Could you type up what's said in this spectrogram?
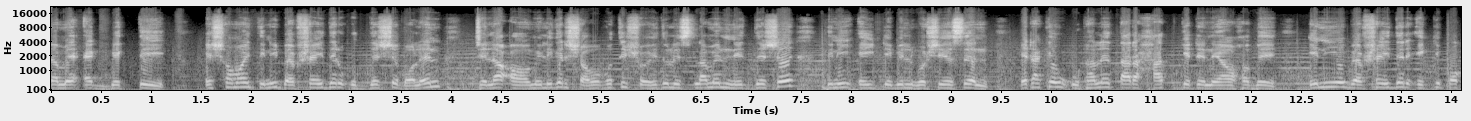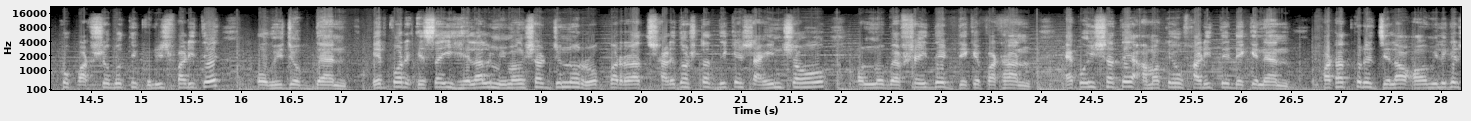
নামে এক ব্যক্তি। এ সময় তিনি ব্যবসায়ীদের উদ্দেশ্যে বলেন জেলা আওয়ামী লীগের সভাপতি শহীদুল ইসলামের নির্দেশে তিনি এই টেবিল বসিয়েছেন। এটাকে উঠালে তার হাত কেটে নেওয়া হবে। এ নিয়ে ব্যবসায়ীদের একটি পক্ষ পার্শ্ববর্তী পুলিশ ফাঁড়িতে অভিযোগ দেন। এরপর এসআই হেলাল মীমাংসার জন্য রোববার রাত সাড়ে দশটার দিকে শাহিন সহ অন্য ব্যবসায়ীদের ডেকে পাঠান। একই সাথে আমাকেও ফাঁড়িতে ডেকে নেন। হঠাৎ করে জেলা আওয়ামী লীগের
